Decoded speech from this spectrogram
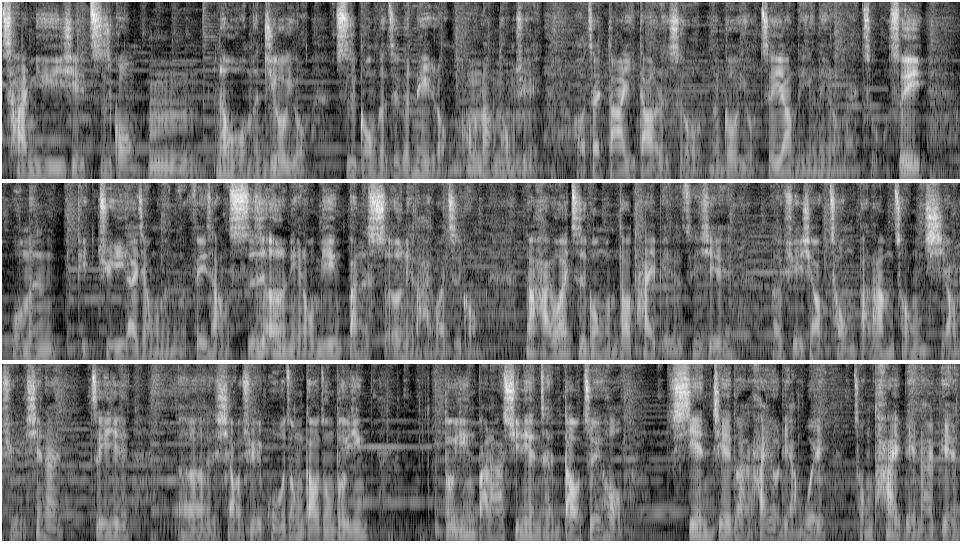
参与一些志工，嗯那我们就有志工的这个内容，哦，让同学哦在大一、大二的时候能够有这样的一个内容来做。所以，我们比举例来讲，我们非常十二年，我们已经办了十二年的海外志工。那海外志工，我们到台北的这些呃学校，从把他们从小学，现在这些呃小学、国中、高中都已经都已经把他训练成到最后，现阶段还有两位从台北那边，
